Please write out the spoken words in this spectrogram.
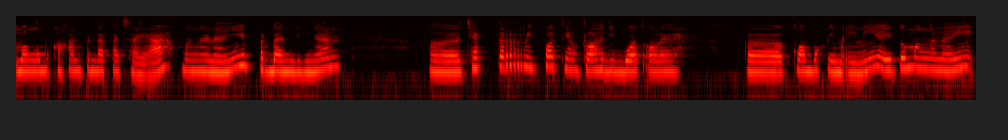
mengemukakan pendapat saya mengenai perbandingan uh, chapter report yang telah dibuat oleh uh, kelompok 5 ini yaitu mengenai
